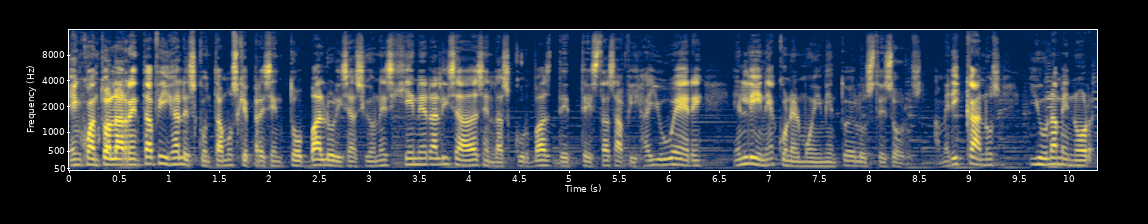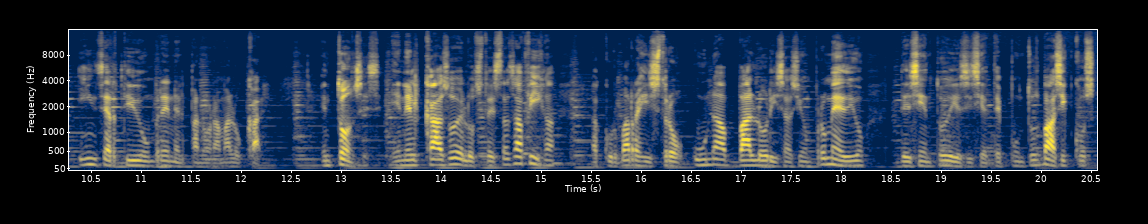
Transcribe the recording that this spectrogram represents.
En cuanto a la renta fija, les contamos que presentó valorizaciones generalizadas en las curvas de testas a fija y VR en línea con el movimiento de los tesoros americanos y una menor incertidumbre en el panorama local. Entonces, en el caso de los testas a fija, la curva registró una valorización promedio de 117 puntos básicos,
